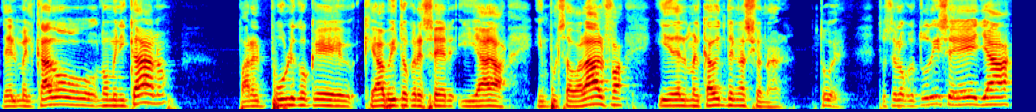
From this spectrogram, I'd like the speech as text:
Del mercado dominicano, para el público que, que ha visto crecer y ha impulsado al Alfa, y del mercado internacional. ¿Tú ves? Entonces lo que tú dices es ya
